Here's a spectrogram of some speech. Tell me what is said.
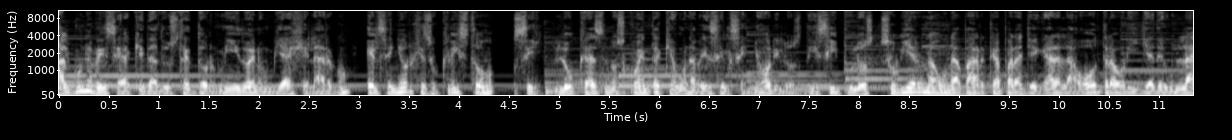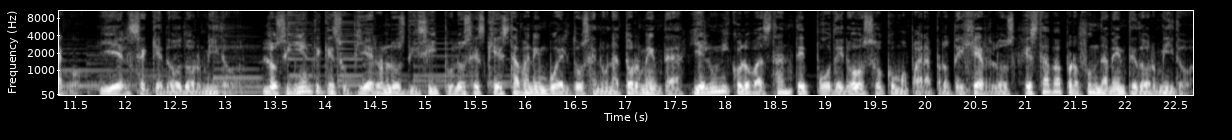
¿Alguna vez se ha quedado usted dormido en un viaje largo? El Señor Jesucristo, sí. Lucas nos cuenta que una vez el Señor y los discípulos subieron a una barca para llegar a la otra orilla de un lago, y Él se quedó dormido. Lo siguiente que supieron los discípulos es que estaban envueltos en una tormenta y el único lo bastante poderoso como para protegerlos estaba profundamente dormido.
